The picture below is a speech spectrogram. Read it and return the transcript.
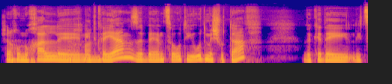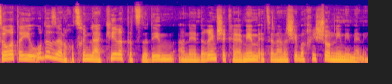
שאנחנו נוכל אה, נכון. להתקיים זה באמצעות ייעוד משותף. וכדי ליצור את הייעוד הזה, אנחנו צריכים להכיר את הצדדים הנהדרים שקיימים אצל האנשים הכי שונים ממני.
